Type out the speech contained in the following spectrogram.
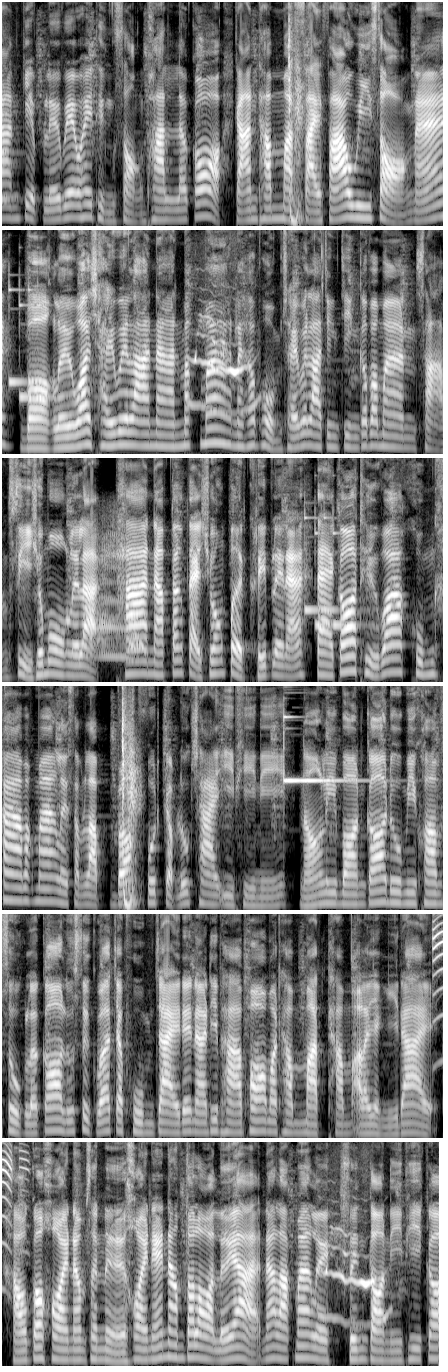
การเก็บเลเวลให้ถึง 2,000 แล้วก็การทำหมัดสายฟ้า V2 นะ บอกเลยว่าใช้เวลานานมากๆนะครับผมใช้เวลาจริง ๆ ก็ประมาณ 3-4 ชั่วโมงเลยล่ะ ถ้านับตั้งแต่ช่วงเปิดคลิปเลยนะ แต่ก็ถือว่าคุ้มค่ามากๆเลยสำหรับบล็อกฟุตกับลูกชาย EP นี้ น้องรีบอลก็ดูมีความสุขแล้วก็รู้สึกว่าจะภูมิใจด้วยนะที่พาพ่อมาทำหมัดทำอะไรอย่างนี้ได้เขาก็คอยนำเสนอคอยแนะนำตลอดเลยอะ น่ารักมากเลย ซึ่งตอนนี้พี่ก็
